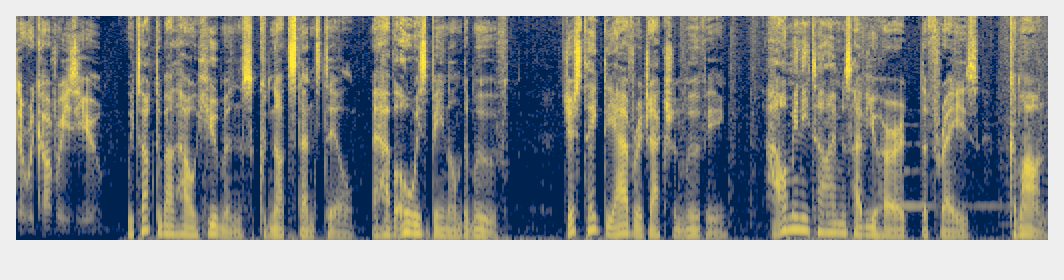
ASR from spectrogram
The Recovery is You, we talked about how humans could not stand still and have always been on the move. Just take the average action movie. How many times have you heard the phrase, come on,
